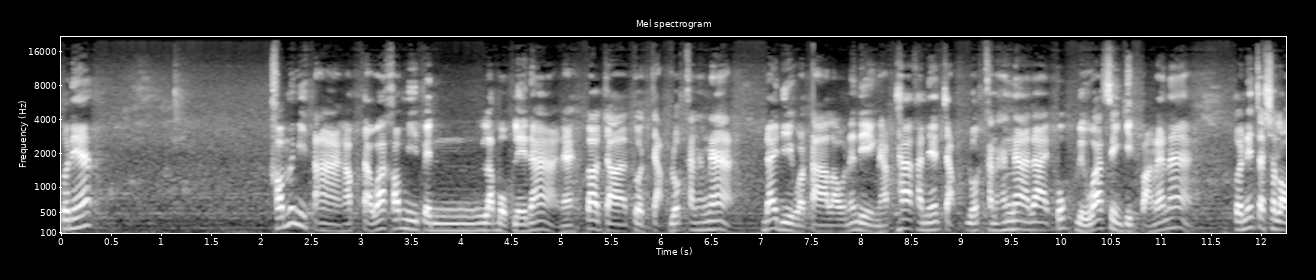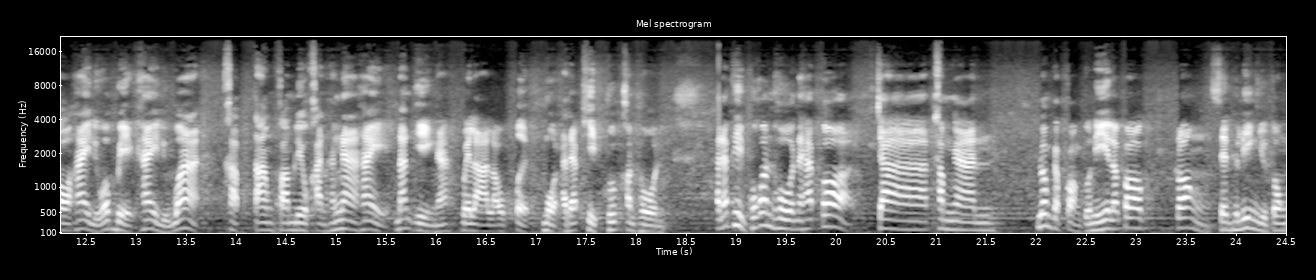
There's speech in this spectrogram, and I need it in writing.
ตัวเนี้ยเขาไม่มีตาครับ แต่ว่าเขามีเป็นระบบเรดาร์นะก็จะตรวจจับรถคันข้างหน้า ได้ดีกว่าตาเรานั่นเองนะครับถ้าคันนี้จับรถคันข้างหน้าได้ปุ๊บหรือว่าสิ่งกีดขวางด้านหน้า ตัวนี้จะชะลอให้หรือว่าเบรกให้หรือว่าขับตามความเร็วคันข้างหน้าให้นั่นเองนะเวลาเราเปิดโหมด Adaptive Cruise Control Adaptive Cruise Control นะครับก็จะทำงานร่วมกับกล่องตัวนี้ แล้วก็กล้อง Centering อยู่ตรง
